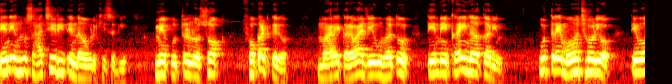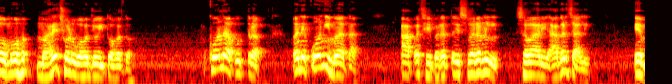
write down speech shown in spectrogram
તેને હું સાચી રીતે ન ઓળખી શકી. મેં પુત્રનો શોખ ફોકટ કર્યો. મારે કરવા જેવું હતું તે મેં કંઈ ન કર્યું. પુત્રે મોહ છોડ્યો, તેવો મોહ મારે છોડવો જોઈતો હતો. કોના પુત્ર અને કોની માતા? આ પછી ભરતેશ્વરની સવારી આગળ ચાલી. એમ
